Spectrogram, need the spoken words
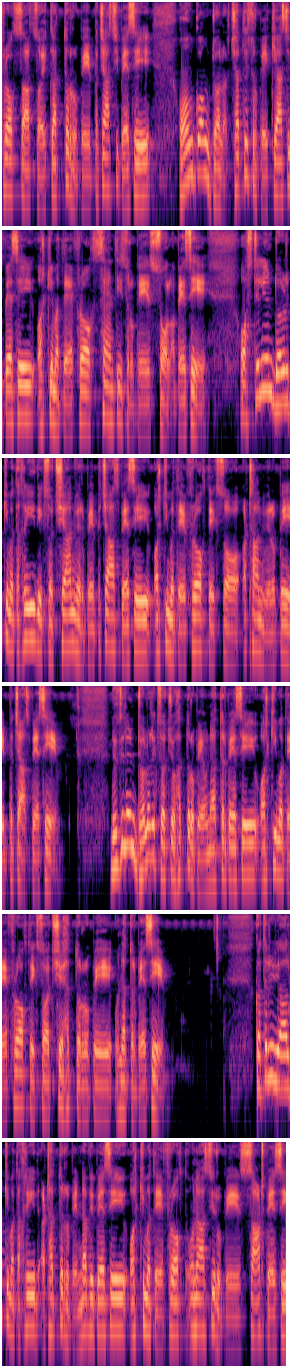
फ़रोख्त सात सौ इकहत्तर रुपये पचासी पैसे। हांगकॉन्ग डॉलर छत्तीस रुपये इक्यासी पैसे और कीमत फ़रोख्त सैंतीस रुपये सोलह पैसे। ऑस्ट्रेलियन डॉलर कीमत खरीद एक सौ छियानवे रुपये पचास पैसे और कीमत फ़रोख्त एक सौ अठानवे रुपये पचास पैसे। न्यूजीलैंड डॉलर एक सौ चौहत्तर रुपये उनहत्तर पैसे और कीमत फ़रोख्त एक सौ छिहत्तर रुपये उनहत्तर पैसे। कतरी रियाल कीमत खरीद अठहत्तर रुपये नबे पैसे और कीमत फ़रोख्त उनासी रुपये साठ पैसे।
